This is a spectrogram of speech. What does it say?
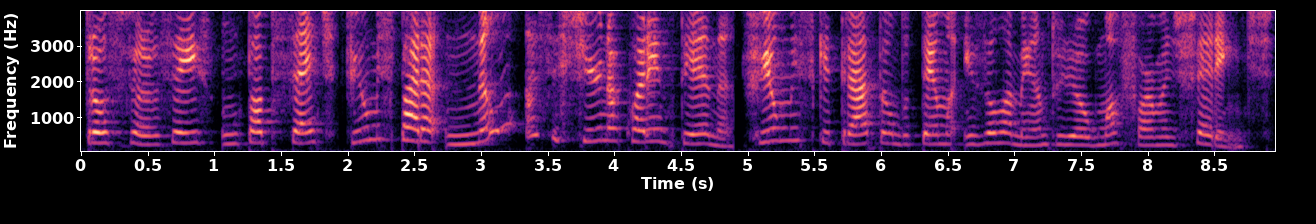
Trouxe para vocês um top 7 filmes para não assistir na quarentena. Filmes que tratam do tema isolamento de alguma forma diferente.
